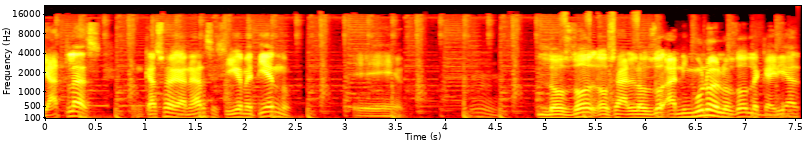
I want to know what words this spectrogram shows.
y Atlas, en caso de ganar, se sigue metiendo. Eh, Mm. los dos, o sea, los dos, a ninguno de los dos le caería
